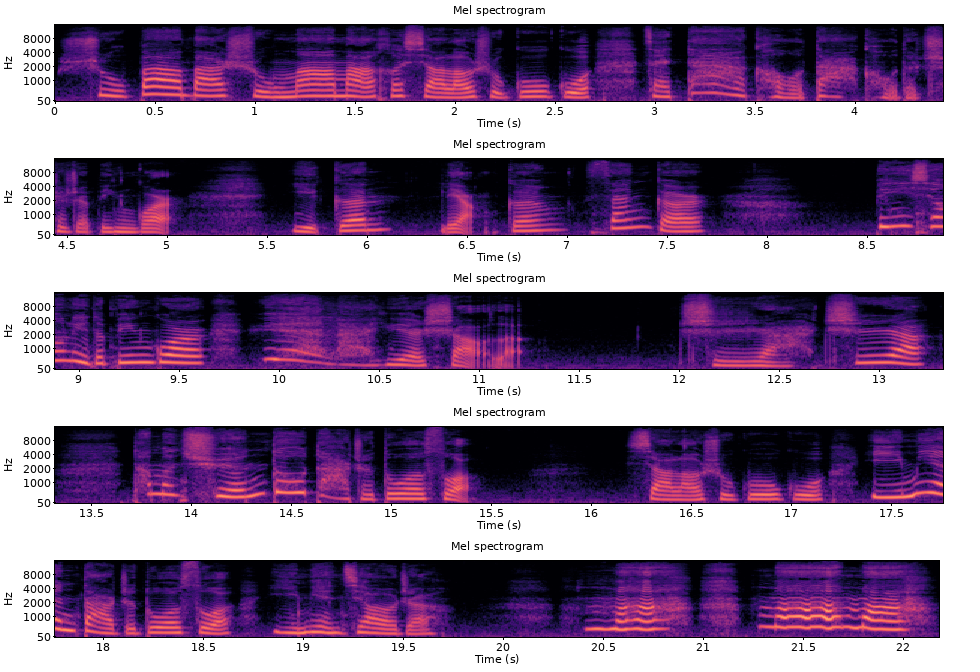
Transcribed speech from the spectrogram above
鼠爸爸、鼠妈妈和小老鼠姑姑在大口大口的吃着冰棍儿，一根、两根、三根。冰箱里的冰棍儿越来越少了，吃啊吃啊，他们全都打着哆嗦。小老鼠姑姑一面打着哆嗦，一面叫着：“妈，妈妈，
